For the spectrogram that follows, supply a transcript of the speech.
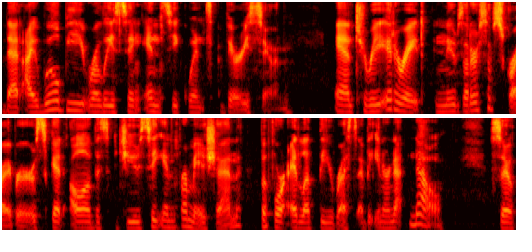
that I will be releasing in sequence very soon. And to reiterate, newsletter subscribers get all of this juicy information before I let the rest of the internet know. So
